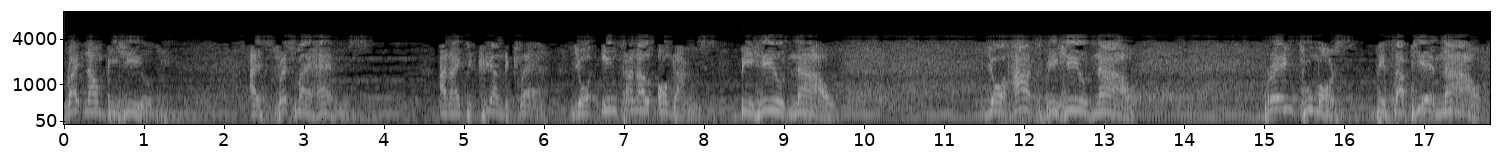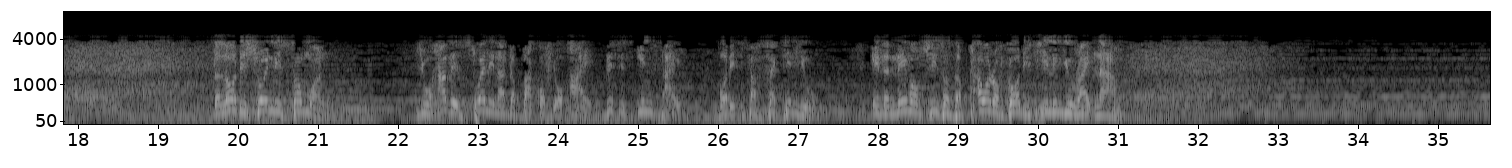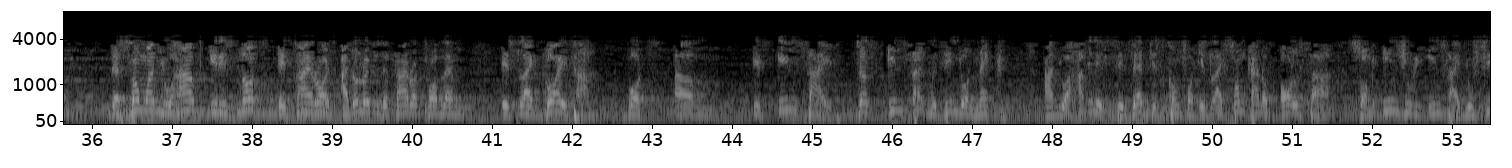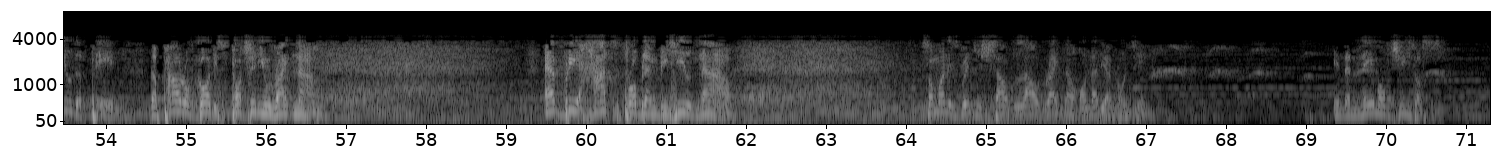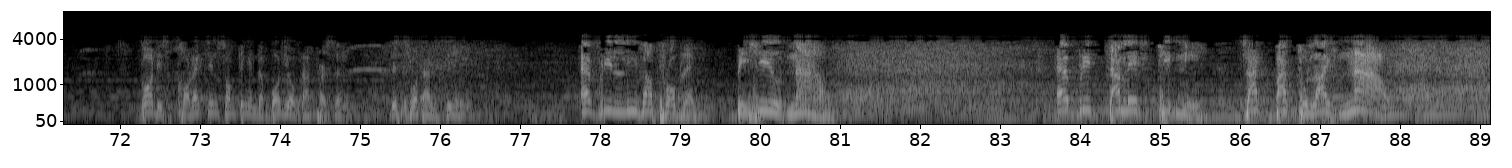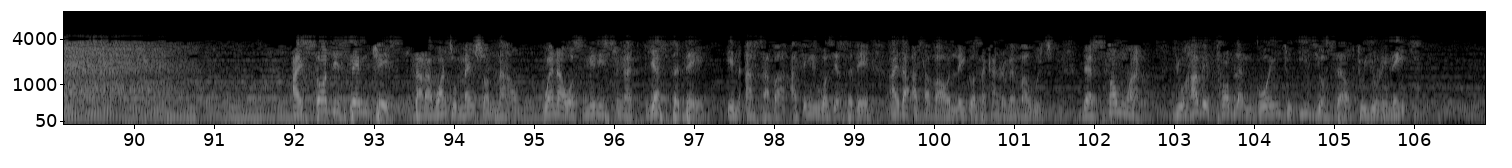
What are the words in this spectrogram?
Right now, be healed. I stretch my hands and I decree and declare your internal organs be healed now. Your heart be healed now. Brain tumors disappear now. The Lord is showing me someone. You have a swelling at the back of your eye. This is inside, but it is affecting you. In the name of Jesus, the power of God is healing you right now. There's someone you have, it is not a thyroid. I don't know if it's a thyroid problem. It's like goiter, but um, it's inside, just inside within your neck. And you are having a severe discomfort. It's like some kind of ulcer, some injury inside. You feel the pain. The power of God is touching you right now. Every heart problem be healed now. Someone is going to shout loud right now under the anointing. In the name of Jesus. God is correcting something in the body of that person. This is what I'm seeing. Every liver problem be healed now. Every damaged kidney jack back to life now. I saw the same case that I want to mention now. When I was ministering yesterday in Asaba, I think it was yesterday, either Asaba or Lagos, I can't remember which. There's someone, you have a problem going to ease yourself, to urinate.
